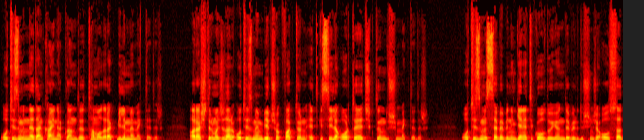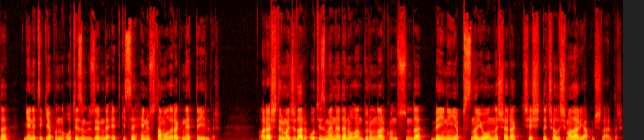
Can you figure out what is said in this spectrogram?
otizmin neden kaynaklandığı tam olarak bilinmemektedir. Araştırmacılar otizmin birçok faktörün etkisiyle ortaya çıktığını düşünmektedir. Otizmin sebebinin genetik olduğu yönde bir düşünce olsa da genetik yapının otizm üzerinde etkisi henüz tam olarak net değildir. Araştırmacılar otizme neden olan durumlar konusunda beynin yapısına yoğunlaşarak çeşitli çalışmalar yapmışlardır.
